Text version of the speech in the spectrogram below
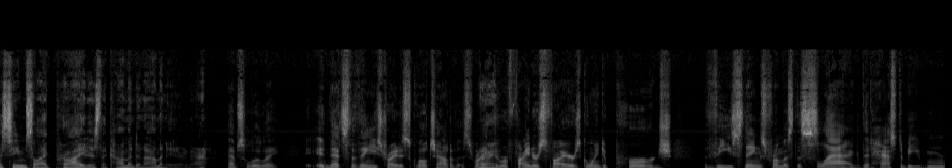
It seems like pride is the common denominator there. Absolutely. And that's the thing he's trying to squelch out of us, right? Right. The refiner's fire is going to purge these things from us, the slag that has to be mm,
